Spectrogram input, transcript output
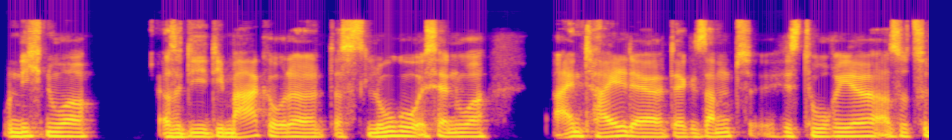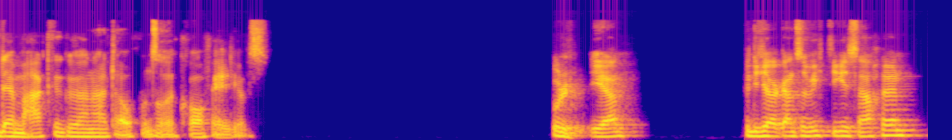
und nicht nur, also die, die Marke oder das Logo ist ja nur ein Teil der, der Gesamthistorie. Also zu der Marke gehören halt auch unsere Core Values. Cool, ja. Finde ich ja eine ganz wichtige Sache.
